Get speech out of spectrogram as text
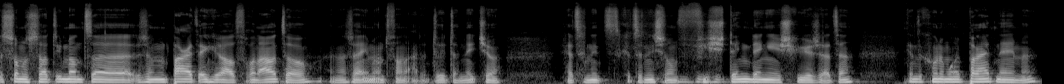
soms had iemand eh, zijn paard ingehaald voor een auto. En dan zei iemand van... Ah, dat doe je dan niet, joh. Je gaat toch niet, gaat niet zo'n vies stinkding in je schuur zetten? Je kunt toch gewoon een mooi paard nemen?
